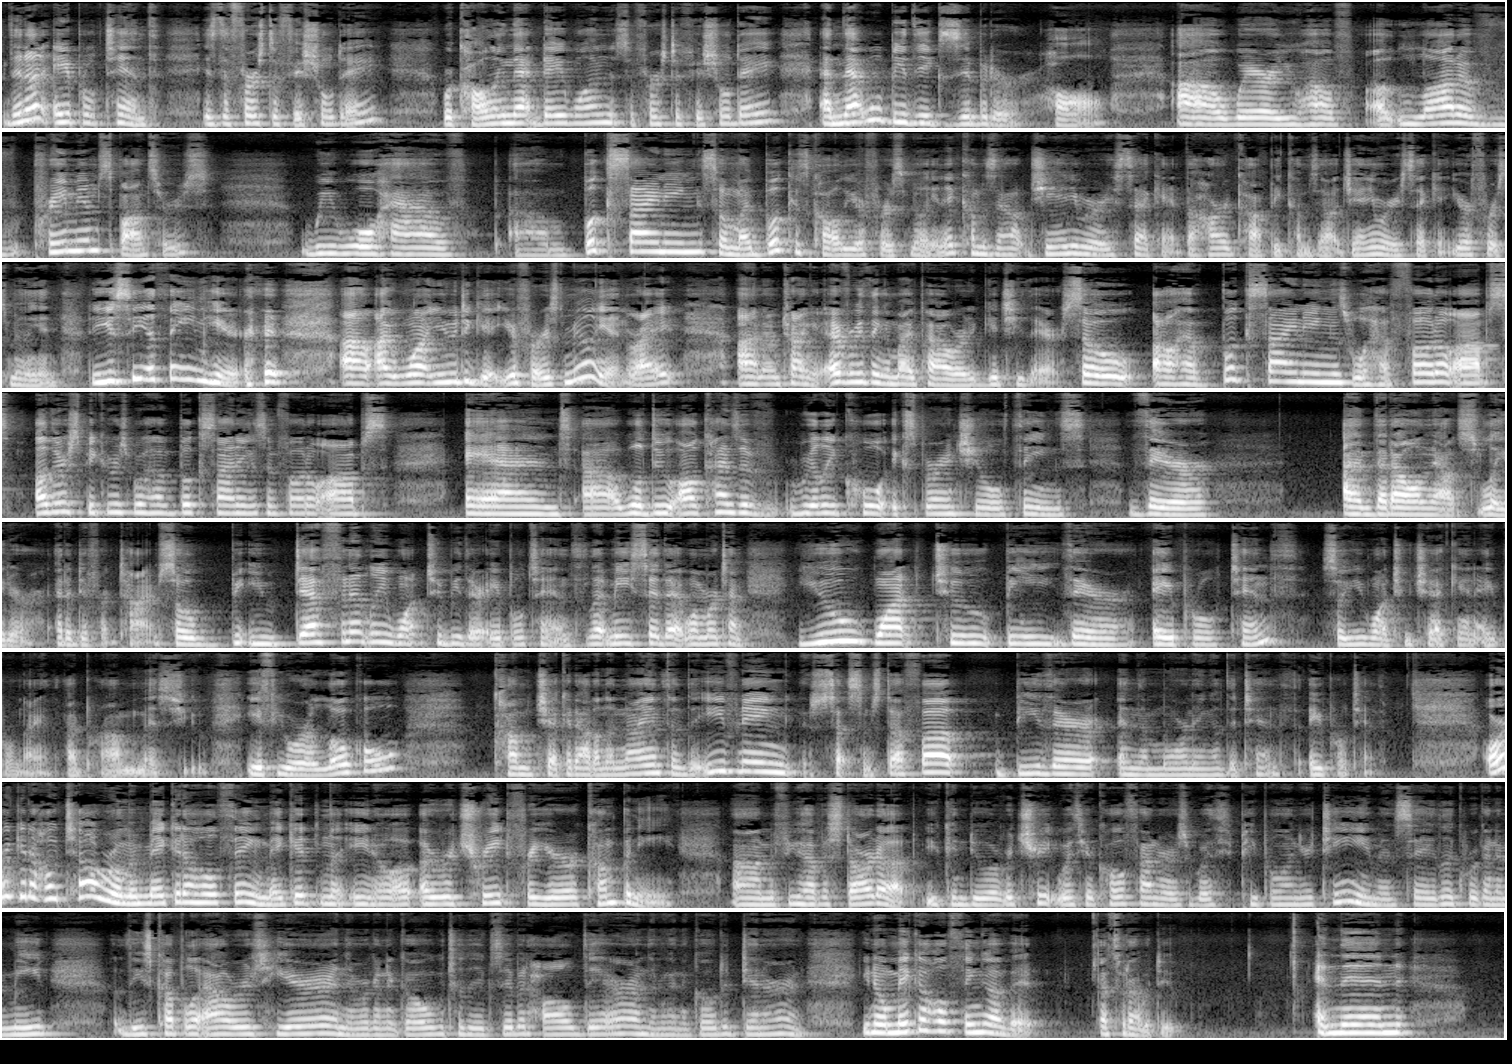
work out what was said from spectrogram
Then on April 10th is the first official day. We're calling that day one. It's the first official day, and that will be the exhibitor hall uh, where you have a lot of premium sponsors. We will have um, book signings. So my book is called Your First Million. It comes out January 2nd. The hard copy comes out January 2nd, Your First Million. Do you see a theme here? uh, I want you to get your first million, right? And I'm trying everything in my power to get you there. So I'll have book signings, we'll have photo ops. Other speakers will have book signings and photo ops. And uh, we'll do all kinds of really cool experiential things there and that I'll announce later at a different time. So you definitely want to be there April 10th. Let me say that one more time. You want to be there April 10th. So you want to check in April 9th. I promise you. If you are a local, come check it out on the 9th in the evening, set some stuff up, be there in the morning of the 10th, April 10th or get a hotel room and make it a whole thing. Make it, you know, a, a retreat for your company. Um, if you have a startup, you can do a retreat with your co-founders, with people on your team, and say, "Look, we're going to meet these couple of hours here, and then we're going to go to the exhibit hall there, and then we're going to go to dinner, and you know, make a whole thing of it." That's what I would do. And then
